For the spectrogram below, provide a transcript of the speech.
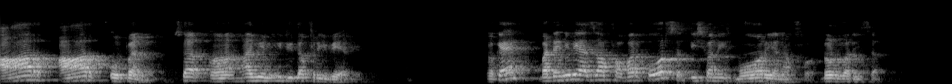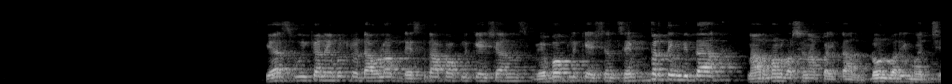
R R open. Sir, uh, I mean it is the freeware. Okay, but anyway, as of our course, this one is more enough. Don't worry, sir. Yes, we can able to develop desktop applications, web applications, everything with the normal version of Python. Don't worry much.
